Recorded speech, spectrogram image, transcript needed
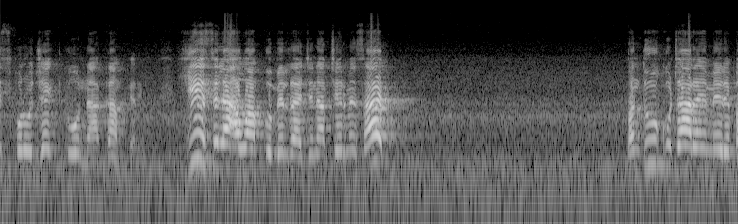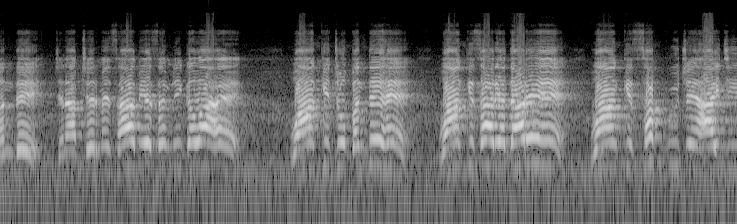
इस प्रोजेक्ट को नाकाम करें। ये सिला अवाम को मिल रहा है जनाब चेयरमैन साहब। बंदूक उठा रहे हैं मेरे बंदे। जनाब चेयरमैन साहब ये असेंबली गवाह है। वहाँ के जो बंदे हैं वहाँ के सारे अदारे हैं वहाँ के सब पूछे आईजी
